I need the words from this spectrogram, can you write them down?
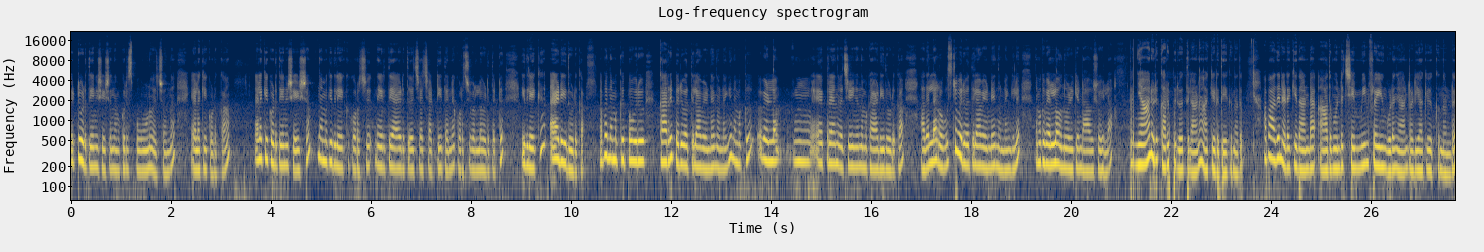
ഇട്ട് കൊടുത്തതിന് ശേഷം നമുക്കൊരു സ്പൂണ് വെച്ചൊന്ന് ഇളക്കി കൊടുക്കാം. ഇളക്കി കൊടുത്തതിന് ശേഷം നമുക്കിതിലേക്ക് കുറച്ച് നേരത്തെ ആ എടുത്ത് വെച്ച ചട്ടി തന്നെ കുറച്ച് വെള്ളം എടുത്തിട്ട് ഇതിലേക്ക് ആഡ് ചെയ്ത് കൊടുക്കാം. അപ്പോൾ നമുക്കിപ്പോൾ ഒരു കറി പരുവത്തിലാണ് വേണ്ടതെന്നുണ്ടെങ്കിൽ നമുക്ക് വെള്ളം എത്രയാണെന്ന് വെച്ച് കഴിഞ്ഞാൽ നമുക്ക് ആഡ് ചെയ്ത് കൊടുക്കാം. അതല്ല റോസ്റ്റ് പരുവത്തിലാണ് വേണ്ടതെന്നുണ്ടെങ്കിൽ നമുക്ക് വെള്ളം ഒന്നും ഒഴിക്കേണ്ട ആവശ്യമില്ല. ഞാനൊരു കറി പരുവത്തിലാണ് ആക്കിയെടുത്തേക്കുന്നത്. അപ്പോൾ അതിനിടയ്ക്ക് ഇതാണ്ട് ആദ്യമോന്റെ ചെമ്മീൻ ഫ്രൈയും കൂടെ ഞാൻ റെഡിയാക്കി വെക്കുന്നുണ്ട്.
